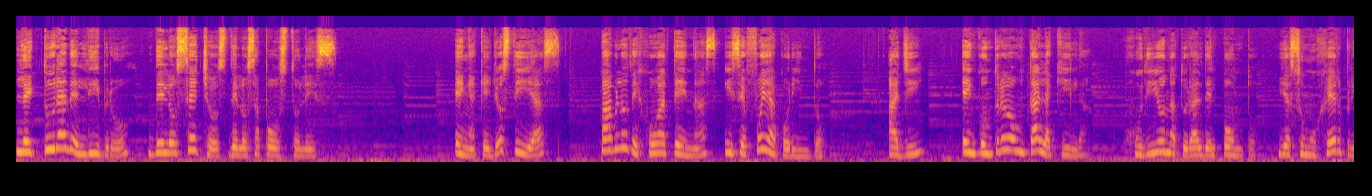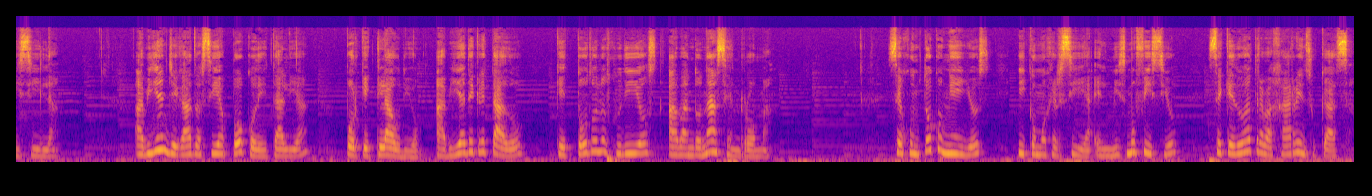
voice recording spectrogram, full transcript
Lectura del libro de los Hechos de los Apóstoles. En aquellos días, Pablo dejó Atenas y se fue a Corinto. Allí encontró a un tal Aquila, judío natural del Ponto, y a su mujer Priscila. Habían llegado hacía poco de Italia porque Claudio había decretado que todos los judíos abandonasen Roma. Se juntó con ellos y como ejercía el mismo oficio, se quedó a trabajar en su casa.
